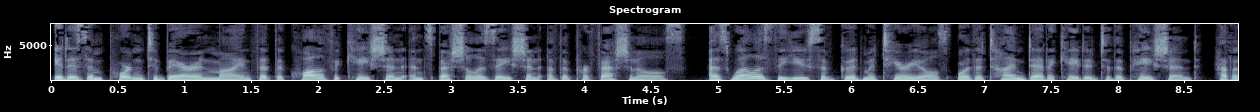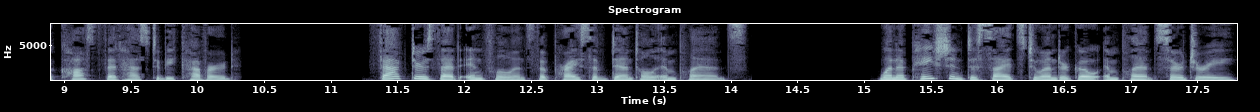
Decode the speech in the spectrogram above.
It is important to bear in mind that the qualification and specialization of the professionals, as well as the use of good materials or the time dedicated to the patient, have a cost that has to be covered. Factors that influence the price of dental implants. When a patient decides to undergo implant surgery,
